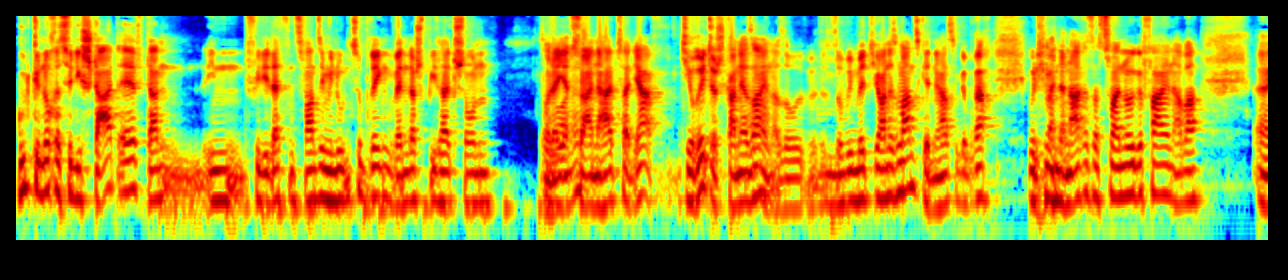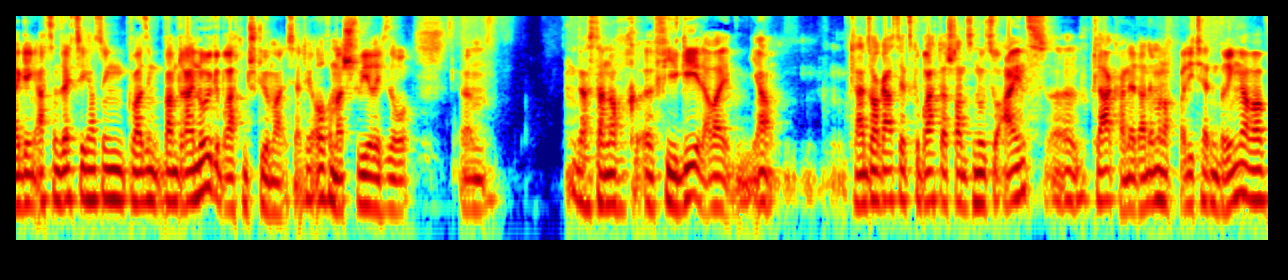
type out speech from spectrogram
gut genug ist für die Startelf, dann ihn für die letzten 20 Minuten zu bringen, wenn das Spiel halt schon oder jetzt für eine Halbzeit, ja, theoretisch kann ja sein. Also so wie mit Johannes Manske, den hast du gebracht. Gut, ich meine, danach ist das 2-0 gefallen, aber äh, gegen 1860 hast du ihn quasi beim 3-0 gebracht, einen Stürmer. Ist ja natürlich auch immer schwierig so, ähm, dass da noch äh, viel geht. Aber ja, Kleinsorge hast du jetzt gebracht, da stand es 0 zu 1. Äh, klar kann er dann immer noch Qualitäten bringen, aber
